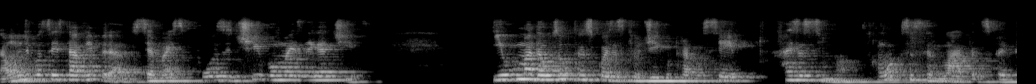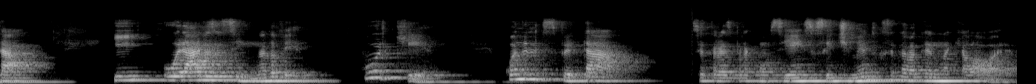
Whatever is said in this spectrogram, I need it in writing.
de onde você está vibrando, se é mais positivo ou mais negativo. E uma das outras coisas que eu digo para você, faz assim, ó, coloca o seu celular para despertar e horários assim, nada a ver. Por quê? Quando ele despertar, você traz para a consciência o sentimento que você estava tendo naquela hora.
